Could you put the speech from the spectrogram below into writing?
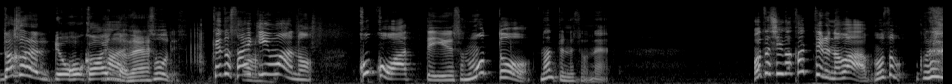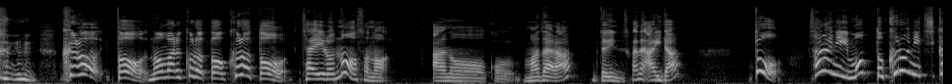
だから両方可愛いんだね。はい、そうです。けど最近はあの、ココアっていう、そのもっと、なんて言うんでしょうね。私が飼ってるのは、もと、黒と、ノーマル黒と、黒と茶色の、その、あのこう、まだらというんですかね、間と、さらにもっと黒に近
